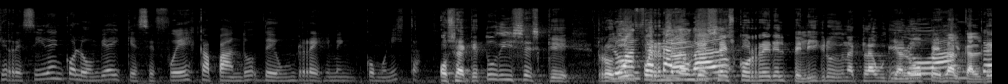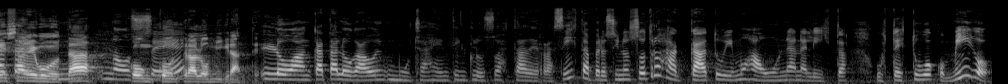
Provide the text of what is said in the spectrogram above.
que reside en Colombia y que se fue escapando de un régimen comunista. O sea, que tú dices que Rodolfo Hernández es correr el peligro de una Claudia López, la alcaldesa de Bogotá, no con, sé. contra los migrantes. Lo han catalogado en mucha gente, incluso hasta de racista. Pero si nosotros acá tuvimos a un analista, usted estuvo conmigo,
